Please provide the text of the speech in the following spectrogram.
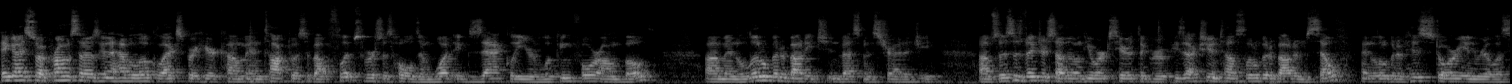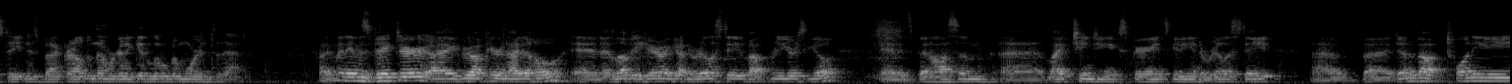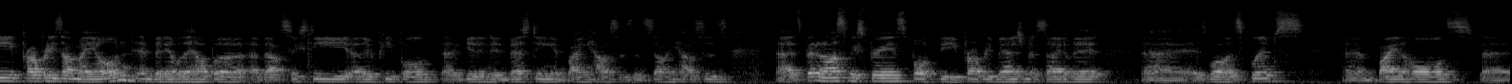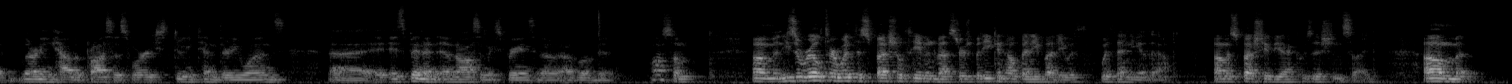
Hey guys, so I promised that I was going to have a local expert here come and talk to us about flips versus holds and what exactly you're looking for on both, um, and a little bit about each investment strategy. Um, so this is Victor Sutherland. He works here at the group. He's actually going to tell us a little bit about himself and a little bit of his story in real estate and his background, and then we're going to get a little bit more into that. Hi, my name is Victor. I grew up here in Idaho, and I love it here. I got into real estate about three years ago, and it's been awesome, uh, life-changing experience getting into real estate. I've uh, done about 20 properties on my own and been able to help uh, about 60 other people uh, get into investing and buying houses and selling houses. Uh, it's been an awesome experience, both the property management side of it uh, as well as flips, um, buying holds, uh, learning how the process works, doing 1031s. it's been an, an, awesome experience and I've loved it. Awesome. Um, and he's a realtor with the specialty of investors, but he can help anybody with, with any of that um, especially the acquisition side. Um,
